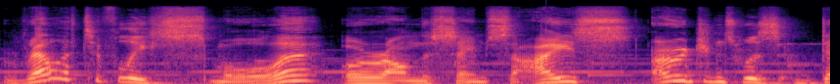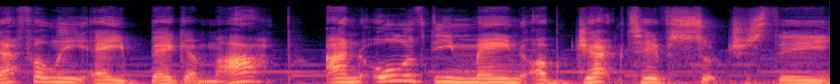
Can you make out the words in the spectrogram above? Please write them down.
relatively smaller or around the same size. Origins was definitely a bigger map, and all of the main objectives such as the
